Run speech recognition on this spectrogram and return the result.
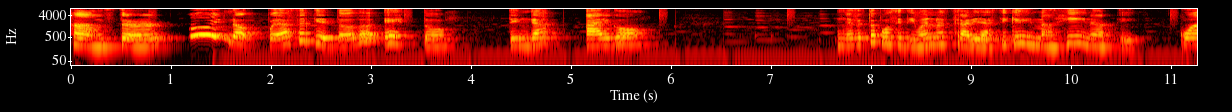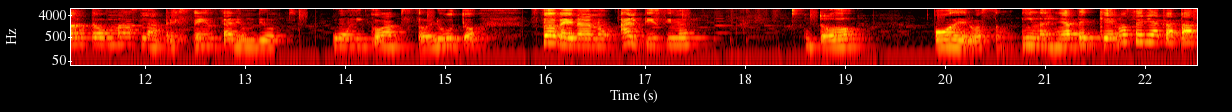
hamster. Uy, no, puede hacer que todo esto tenga algo, un efecto positivo en nuestra vida. Así que imagínate cuánto más la presencia de un Dios único, absoluto, soberano, altísimo, todo poderoso. Imagínate que no sería capaz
